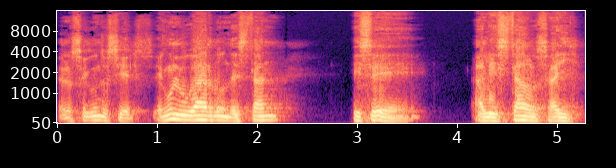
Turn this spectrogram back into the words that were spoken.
en los segundos cielos, en un lugar donde están, dice, alistados ahí,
